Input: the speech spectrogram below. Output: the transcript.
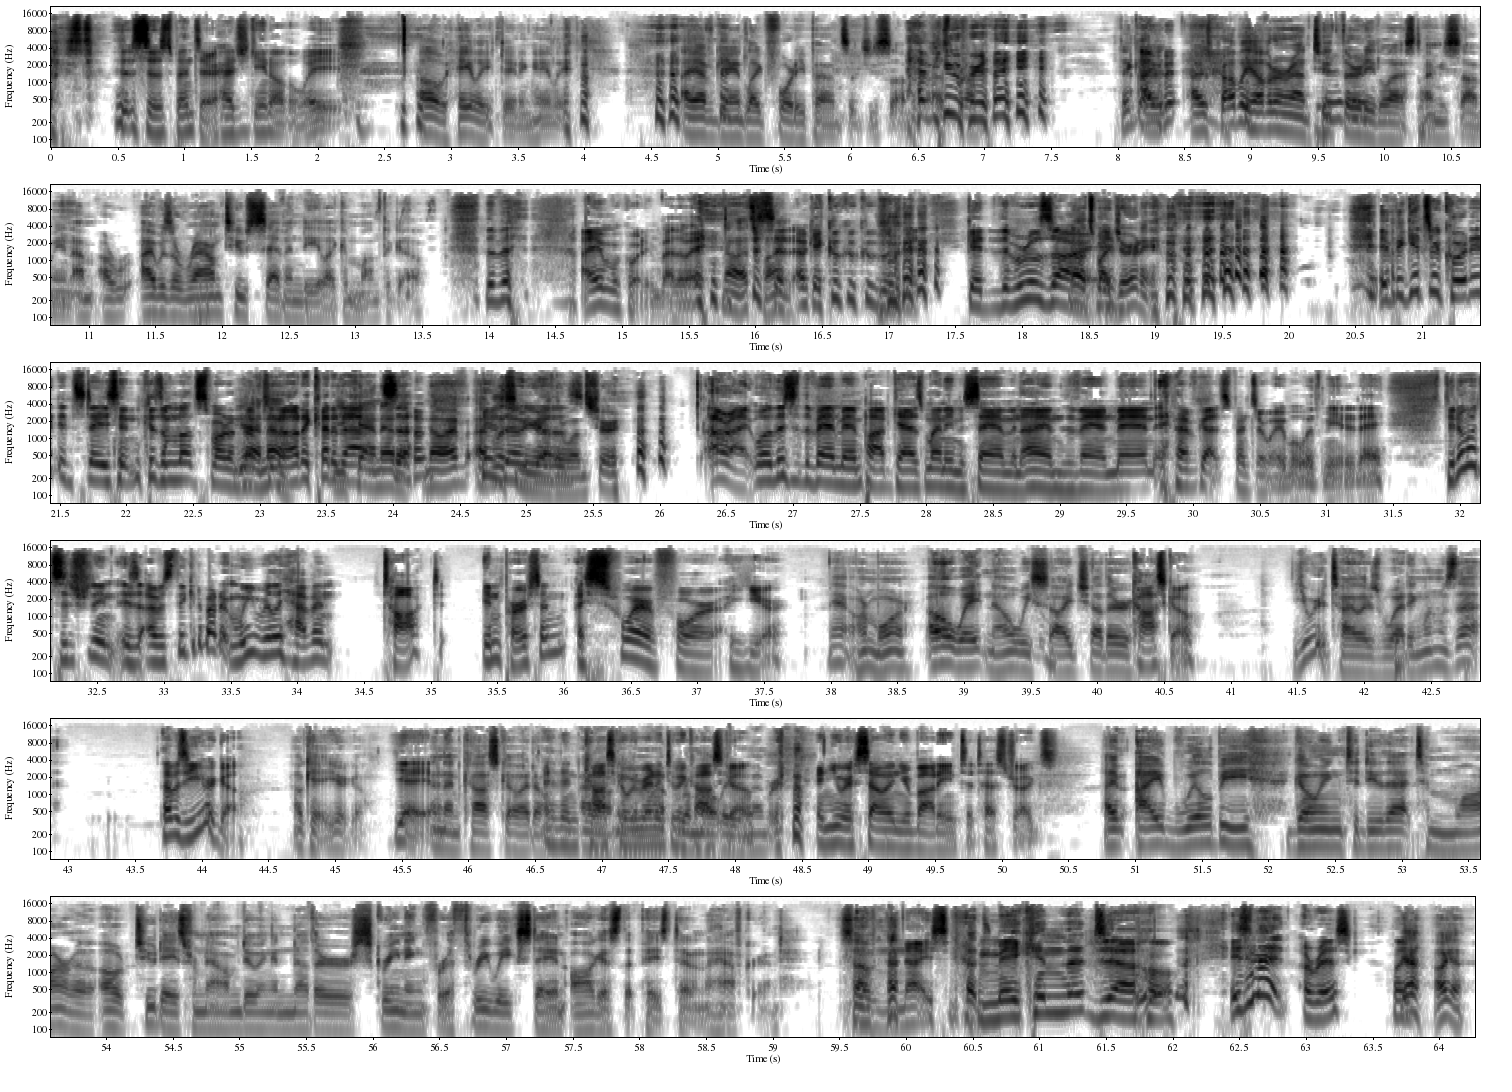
So Spencer, how'd you gain all the weight? oh, Haley, dating Haley. I have gained like 40 pounds since you saw me. Have you probably. really? I think I, was- I was probably hovering around 230 the last time you saw me, and I'm I was around 270 like a month ago. The, be- I am recording, by the way. No, that's fine. okay, cool, cool, cool, cool. Good. good. The rules are No, it's my if, journey. if it gets recorded, it stays in because I'm not smart enough yeah, to know how to cut it you out. so no, I've, I've listened to your other ones, sure. All right. Well, this is the Van Man podcast. My name is Sam, and I am the Van Man, and I've got Spencer Wable with me today. Do you know what's interesting? Is I was thinking about it, and we really haven't talked in person. I swear for a year. yeah, or more. Oh wait, no, we saw each other. Costco. You were at Tyler's wedding. When was that? That was a year ago. Okay, a year ago. Yeah, yeah. And then Costco. I don't. And then Costco, we ran into a Costco. Remember. and you were selling your body to test drugs. I I will be going to do that tomorrow. Oh, two days from now, I'm doing another screening for a three week stay in August that pays ten and a half grand. So oh, nice. Making the dough. Isn't that a risk? Like, yeah, oh yeah.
